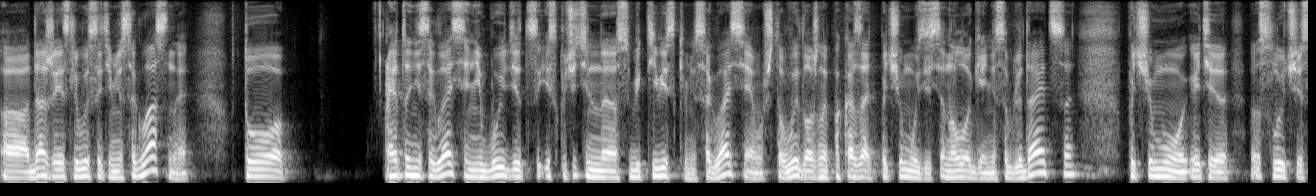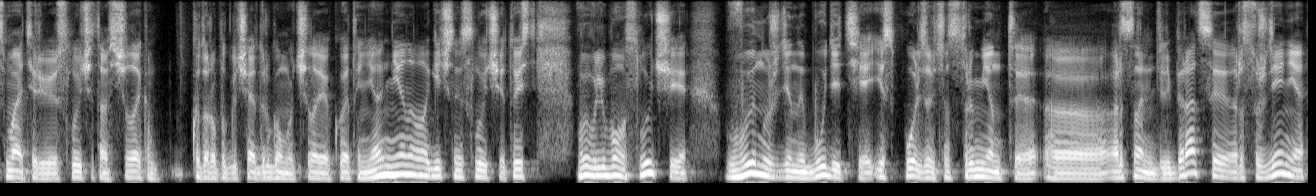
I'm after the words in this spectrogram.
даже если вы с этим не согласны, то это несогласие не будет исключительно субъективистским несогласием, что вы должны показать, почему здесь аналогия не соблюдается, почему эти случаи с матерью и случаи там, с человеком, которого подключает другому человеку, это не, не аналогичные случаи. То есть, вы в любом случае вынуждены будете использовать инструменты э, рациональной делиберации, рассуждения,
